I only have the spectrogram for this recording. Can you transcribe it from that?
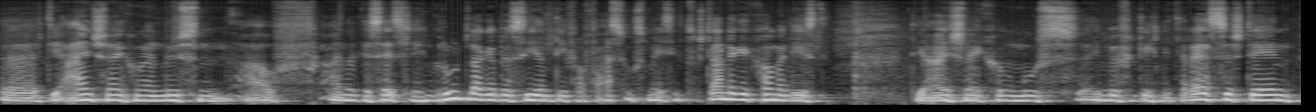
die Einschränkungen müssen auf einer gesetzlichen Grundlage basieren, die verfassungsmäßig zustande gekommen ist. Die Einschränkung muss im öffentlichen Interesse stehen,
